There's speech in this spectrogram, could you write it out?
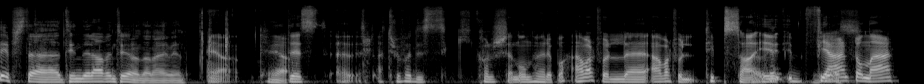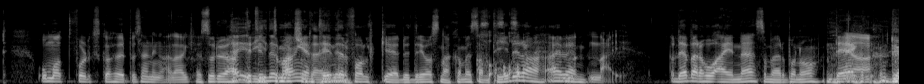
tips til Tinder-eventyrene dine, Eivind. ja. Ja. Det, jeg, jeg tror faktisk kanskje noen hører på. Jeg har i hvert fall, eh, jeg har i hvert fall tipsa okay. fjernt yes. og nært om at folk skal høre på sendinga i dag. Så du har hey, dritmange til. Tinder-folk eh, du driver og snakker med samtidig, da, Eivind? Nei. Og det er bare hun ene som hører på nå. Deg, Ja. du.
